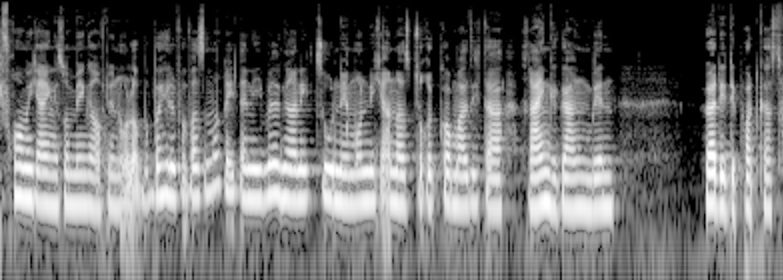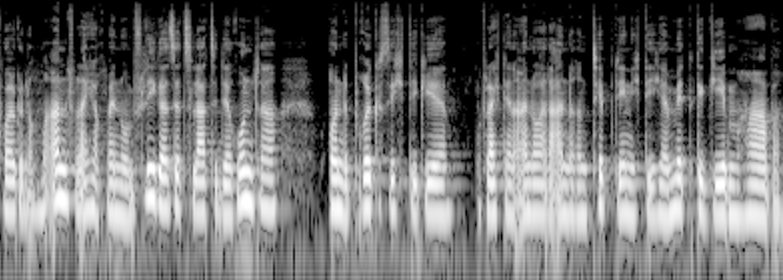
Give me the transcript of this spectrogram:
ich freue mich eigentlich so mega auf den Urlaub, aber Hilfe, was mache ich denn? Ich will gar nicht zunehmen und nicht anders zurückkommen, als ich da reingegangen bin. Hör dir die Podcast-Folge nochmal an, vielleicht auch wenn du im Flieger sitzt, lad sie dir runter und berücksichtige vielleicht den einen oder anderen Tipp, den ich dir hier mitgegeben habe.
